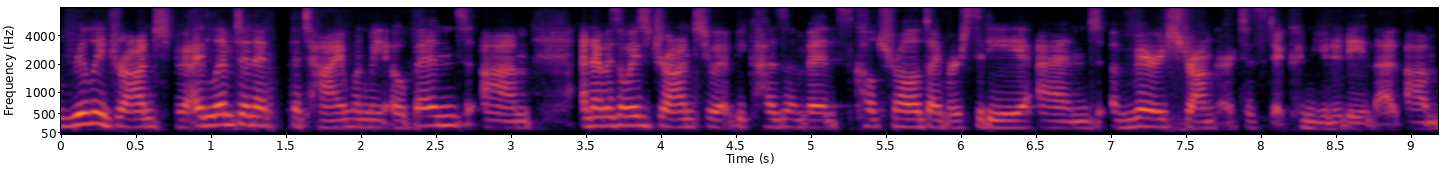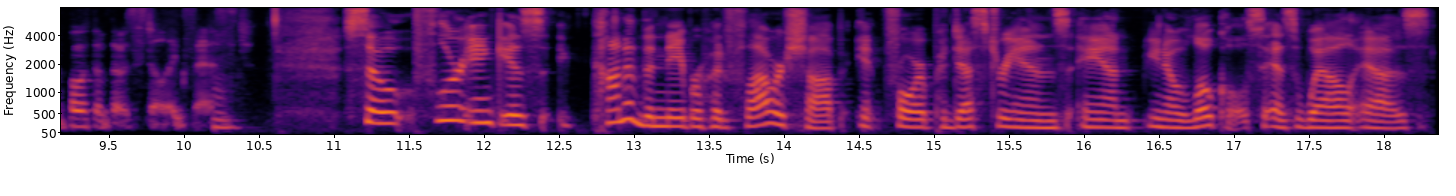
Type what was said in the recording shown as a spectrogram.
really drawn to it. I lived in it at the time when we opened, um, and I was always drawn to it because of its cultural diversity and a very strong artistic community that um, both of those still exist. Mm. So, Fleur Inc. is kind of the neighborhood flower shop for pedestrians and you know locals, as well as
